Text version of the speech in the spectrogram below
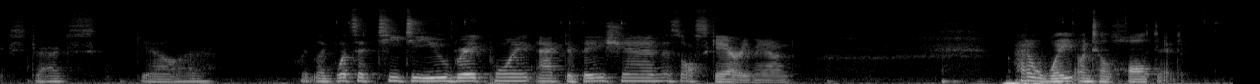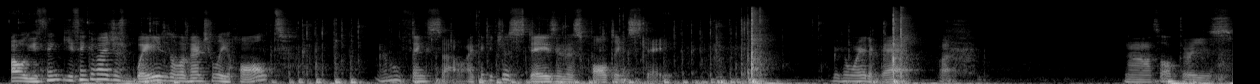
extract scalar. Like, what's a TTU breakpoint? Activation? It's all scary, man. How to wait until halted. Oh, you think you think if I just wait, it'll eventually halt? I don't think so. I think it just stays in this halting state. We can wait a bit, but no, it's all threes.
